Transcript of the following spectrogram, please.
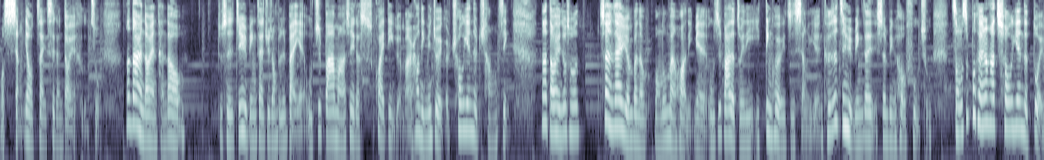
我想要再次跟导演合作。”那当然，导演谈到就是金宇彬在剧中不是扮演五之八吗？是一个快递员嘛，然后里面就有一个抽烟的场景，那导演就说。虽然在原本的网络漫画里面，五之八的嘴里一定会有一支香烟，可是金宇彬在生病后复出，总是不可能让他抽烟的，对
